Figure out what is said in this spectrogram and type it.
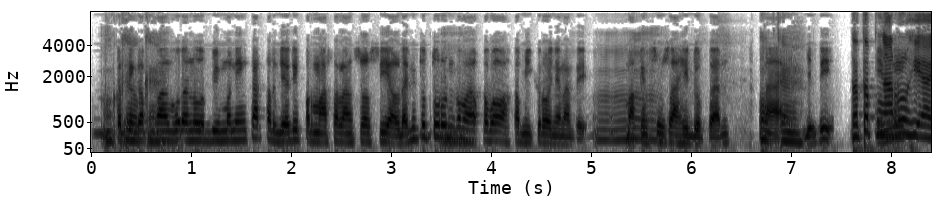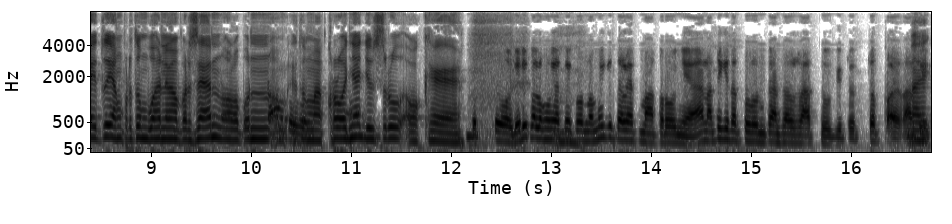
Oke, Ketika oke. pengangguran lebih meningkat terjadi permasalahan sosial dan itu turun ke, ke bawah ke mikronya nanti. Hmm. Makin susah hidup kan. Nah, Oke. jadi Tetap ini- ngaruh ya itu yang pertumbuhan 5% walaupun Ngaruh. itu makronya justru oke. betul. Jadi kalau ngeliat Hmm. ekonomi kita lihat makronya, nanti kita turunkan satu-satu gitu. Tetap nanti Baik.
